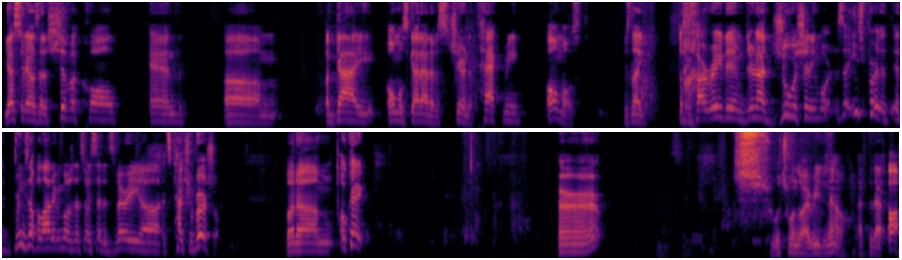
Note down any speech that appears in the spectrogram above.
Yesterday I was at a Shiva call and um, a guy almost got out of his chair and attacked me. Almost. He's like, the Haredim, they're not Jewish anymore. So each person, it brings up a lot of emotions. That's why I said it's very, uh, it's controversial. But um, okay. Uh, which one do I read now? After that, oh,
